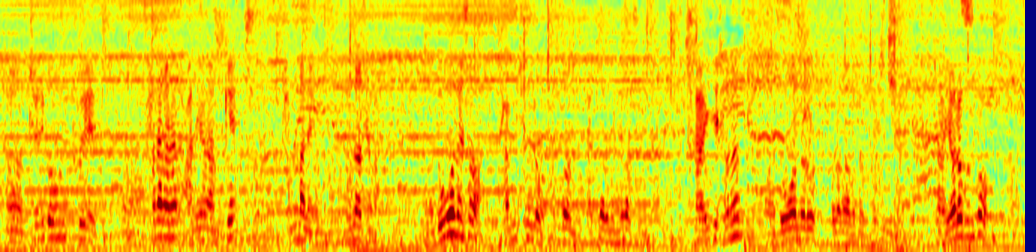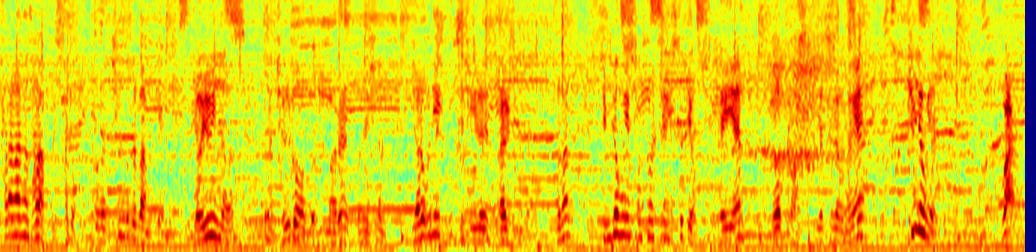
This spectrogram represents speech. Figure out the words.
어, 즐거운 토요일. 어, 사랑하는 아내와 함께 간만에 문화생활. 어, 노원에서 잠실로 한번 발걸음을 해봤습니다. 자, 이제 저는 어, 노원으로 돌아가 보도록 하겠습니다. 자, 여러분도 어, 사랑하는 사람, 가족 또는 친구들과 함께 여유 있는 그런 즐거운 또 주말을 보내시는 여러분이 되시기를 바라겠습니다. 저는 김정민 퍼스널 트레이닝 스튜디오 JM 워커 유튜브 영상의 김정민이었습니다. 와!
